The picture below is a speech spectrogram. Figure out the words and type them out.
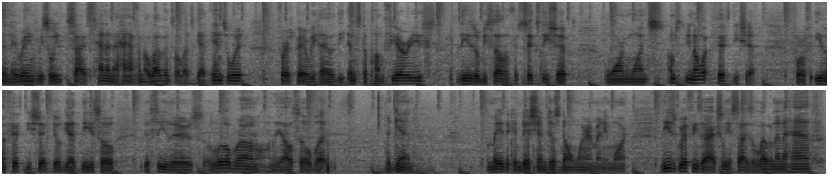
And they range between size 10 and a half and 11, so let's get into it. First pair we have the Instapump Furies. These will be selling for 60 shipped worn once. I'm, you know what, 50 shipped. For even 50 shipped, you'll get these. So you'll see there's a little brown on the outsole, but again, made the condition, just don't wear them anymore. These Griffeys are actually a size 11 and a half.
